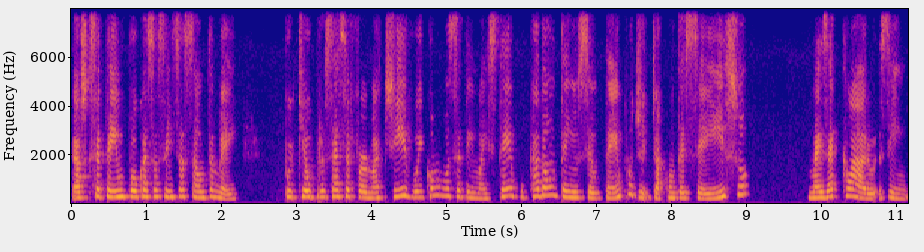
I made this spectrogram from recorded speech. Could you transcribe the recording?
Eu acho que você tem um pouco essa sensação também porque o processo é formativo e como você tem mais tempo, cada um tem o seu tempo de, de acontecer isso, mas é claro, assim,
